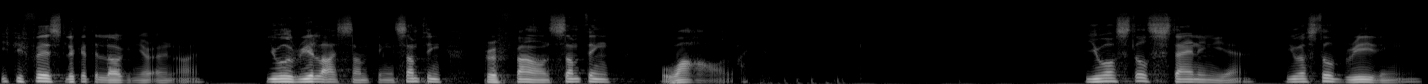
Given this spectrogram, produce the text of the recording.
if you first look at the log in your own eye, you will realize something, something profound, something wow. Like, you are still standing here, you are still breathing,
